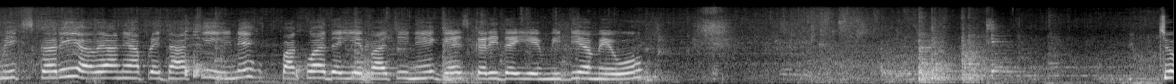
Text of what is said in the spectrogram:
મિક્સ કરી હવે આને આપણે ઢાંકીને પાકવા દઈએ ભાજીને. ગેસ કરી દઈએ મીડિયમ એવો. જો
